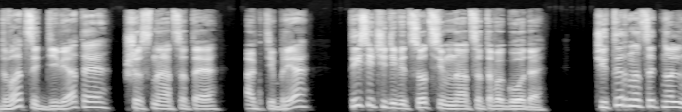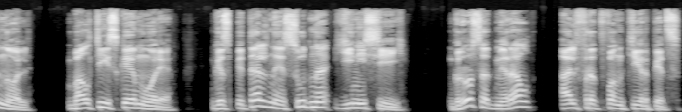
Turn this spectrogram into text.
29-16 октября 1917 года. 14.00. Балтийское море. Госпитальное судно «Енисей». Гросс-адмирал Альфред фон Тирпиц.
